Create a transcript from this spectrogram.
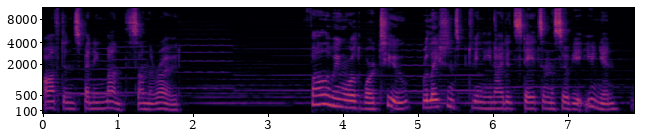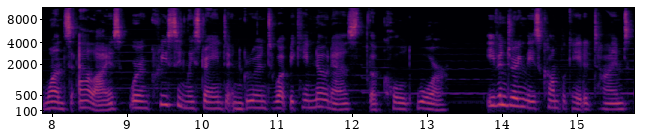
often spending months on the road. Following World War II, relations between the United States and the Soviet Union, once allies, were increasingly strained and grew into what became known as the Cold War. Even during these complicated times,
